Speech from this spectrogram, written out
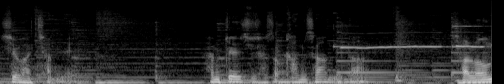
시와 참여 함께 해주셔서 감사합니다. 샬롬.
